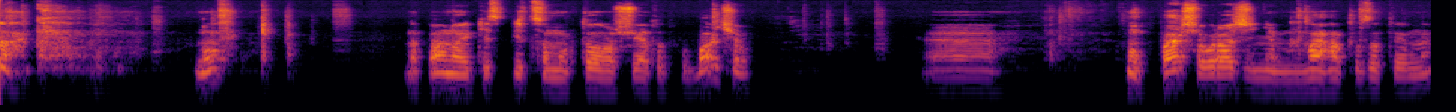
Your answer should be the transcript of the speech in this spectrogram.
Так. Ну, напевно, якийсь підсумок того, що я тут побачив. Е, ну, перше враження мега позитивне.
